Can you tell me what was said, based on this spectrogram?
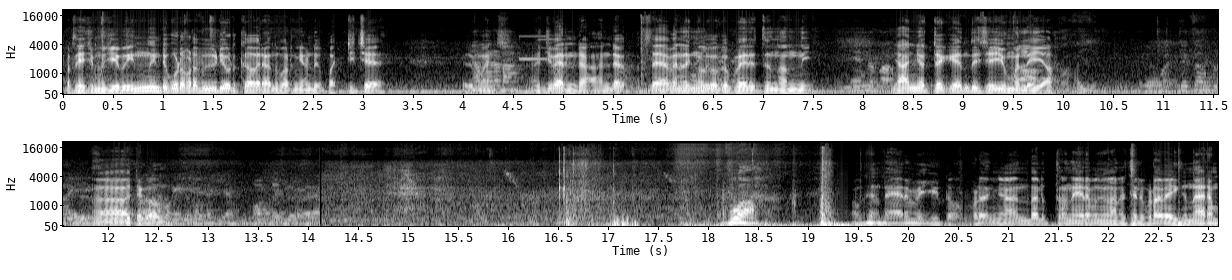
പ്രത്യേകിച്ച് മുജീബ് ഇന്ന് എന്റെ കൂടെ ഇവിടെ വീഡിയോ എടുക്കാൻ വരാമെന്ന് പറഞ്ഞാണ്ട് പറ്റിച്ച ഒരു മനുഷ്യൻ അജി വരണ്ട. എന്റെ സേവനങ്ങൾക്കൊക്കെ പേരുത്ത് നന്ദി. ഞാൻ ഒറ്റയ്ക്ക് എന്ത് ചെയ്യും മല്ലയ്യ? ആ ഒറ്റക്കാവുമ്പോ പോവാ നമുക്ക് നേരം വൈകിട്ടോ ഇവിടെ ഞാൻ എന്തായാലും ഇത്ര നേരം വൈകി വെച്ചാൽ ഇവിടെ വൈകുന്നേരം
